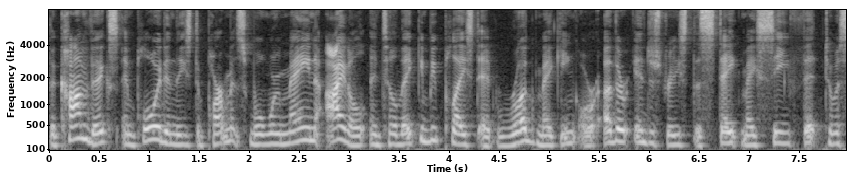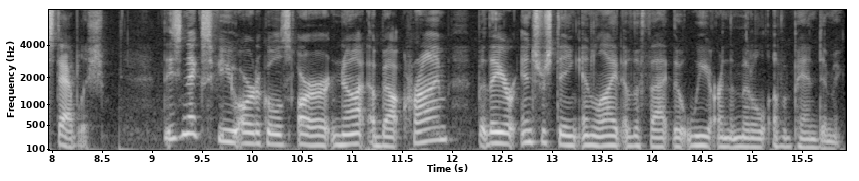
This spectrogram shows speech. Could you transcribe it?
The convicts employed in these departments will remain idle until they can be placed at rug making or other industries the state may see fit to establish. These next few articles are not about crime, but they are interesting in light of the fact that we are in the middle of a pandemic.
